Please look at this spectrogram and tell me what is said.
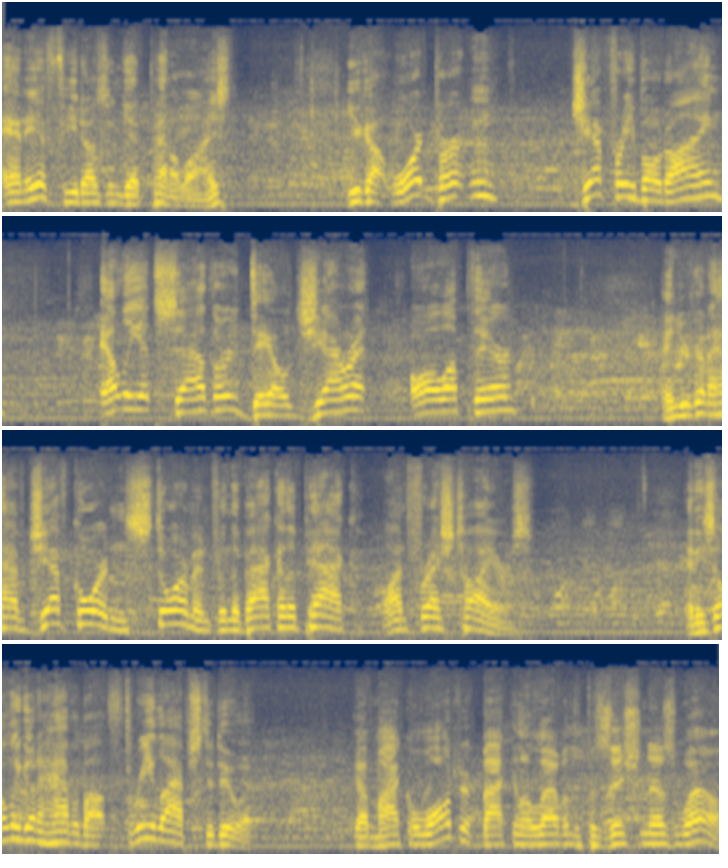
and if he doesn't get penalized, you got Ward Burton, Geoffrey Bodine, Elliott Sadler, Dale Jarrett, all up there. And you're going to have Jeff Gordon storming from the back of the pack on fresh tires. And he's only going to have about three laps to do it. Got Michael Waltrip back in 11th position as well.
